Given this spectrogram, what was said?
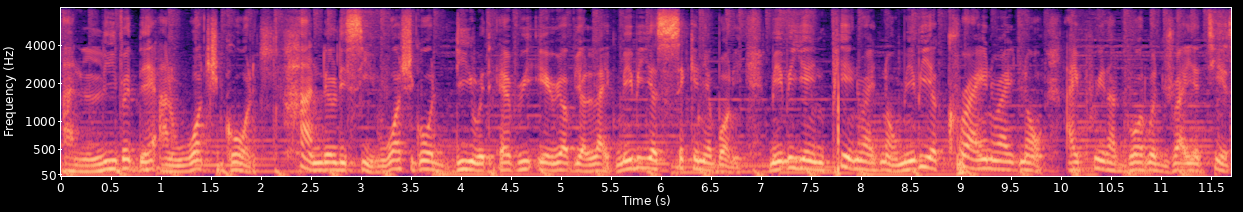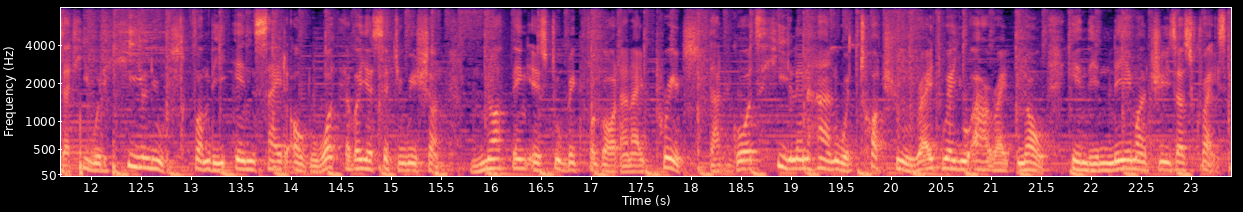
and leave it there and watch God handle the scene. Watch God deal with every area of your life. Maybe you're sick in your body. Maybe you're in pain right now. Maybe you're crying right now. I pray that God would dry your tears, that He would heal you from the inside out. Whatever your situation, nothing is too big for God. And I pray that God's healing hand will touch you right where you are right now in the name of Jesus Christ.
